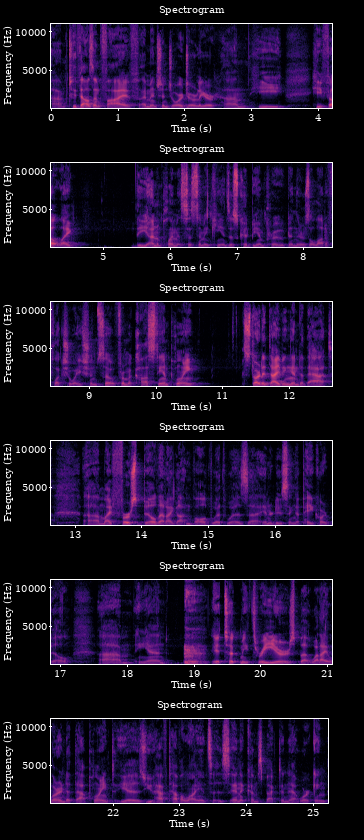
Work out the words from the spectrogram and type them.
um, 2005. I mentioned George earlier. Um, he he felt like the unemployment system in Kansas could be improved, and there's a lot of fluctuation. So, from a cost standpoint, started diving into that. Uh, my first bill that I got involved with was uh, introducing a pay card bill, um, and it took me three years. But what I learned at that point is you have to have alliances, and it comes back to networking.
